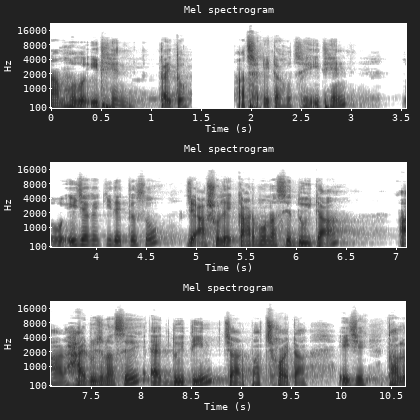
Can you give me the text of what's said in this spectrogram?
নাম হলো ইথেন, তাই তো? আচ্ছা এটা হচ্ছে ইথেন। তো এই জায়গায় কি দেখতেছো? যে আসলে কার্বন আছে দুইটা, আর হাইড্রোজেন আছে এক, দুই, তিন, চার, পাঁচ, ছয়টা। এই যে, তাহলে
